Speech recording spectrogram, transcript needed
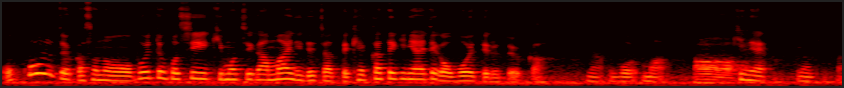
怒るというかその覚えてほしい気持ちが前に出ちゃって結果的に相手が覚えてるというかな覚えまああ。あ記念なんですか？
